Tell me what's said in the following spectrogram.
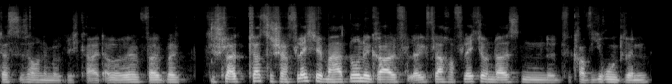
das ist auch eine Möglichkeit. Aber wenn- weil, weil die schla- klassische Fläche, man hat nur eine gerade fl- flache Fläche und da ist eine Gravierung drin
